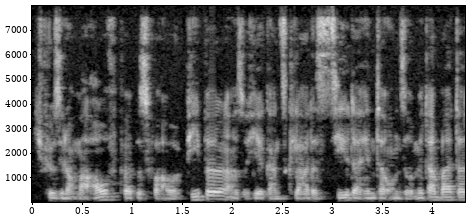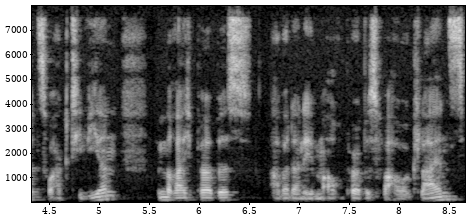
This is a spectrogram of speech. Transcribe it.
Ich führe sie nochmal auf. Purpose for Our People. Also hier ganz klar das Ziel dahinter, unsere Mitarbeiter zu aktivieren im Bereich Purpose, aber dann eben auch Purpose for Our Clients.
